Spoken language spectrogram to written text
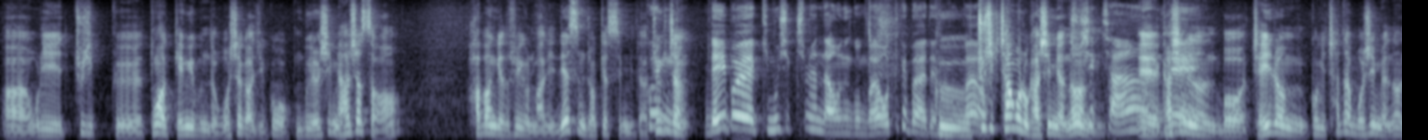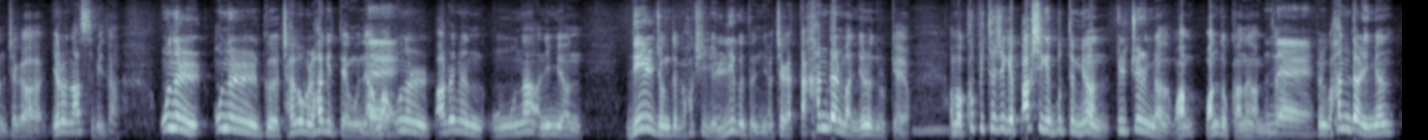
어, 우리 주식 그 동학 개미분들 오셔가지고 공부 열심히 하셔서 하반기에도 수익을 많이 냈으면 좋겠습니다. 그럼 주식창 네이버에 김우식 치면 나오는 건가요? 어떻게 봐야 되는 그 건가요? 주식창으로 가시면은 주식창, 예 네. 가시면은 뭐제 이름 거기 찾아보시면은 제가 열어놨습니다. 오늘 오늘 그 작업을 하기 때문에 네. 아마 오늘 빠르면 오후나 아니면 내일 정도면 확실히 열리거든요. 제가 딱 한 달만 열어둘게요. 아마 코피 터지게 빡시게 붙으면 일주일이면 완, 완독 가능합니다. 네. 그리고 한 달이면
